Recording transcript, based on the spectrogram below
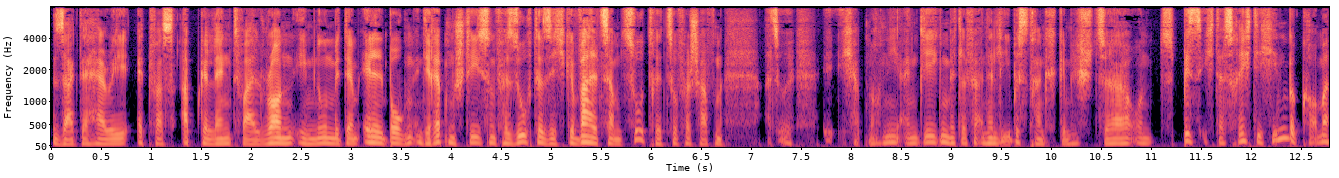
sagte Harry, etwas abgelenkt, weil Ron ihm nun mit dem Ellbogen in die Rippen stieß und versuchte, sich gewaltsam Zutritt zu verschaffen. Also, ich habe noch nie ein Gegenmittel für einen Liebestrank gemischt, Sir, und bis ich das richtig hinbekomme,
